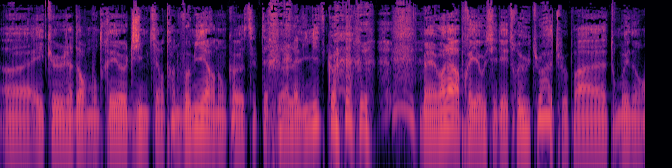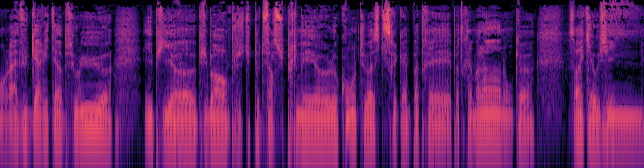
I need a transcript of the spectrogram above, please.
euh, et que j'adore montrer euh, Jim qui est en train de vomir donc euh, c'est peut-être la limite quoi. Mais voilà après il y a aussi des trucs tu vois tu peux pas tomber dans la vulgarité absolue euh, et puis euh, puis bah en plus tu peux te faire supprimer euh, le compte tu vois ce qui serait quand même pas très pas très malin donc euh, c'est vrai qu'il y a aussi une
